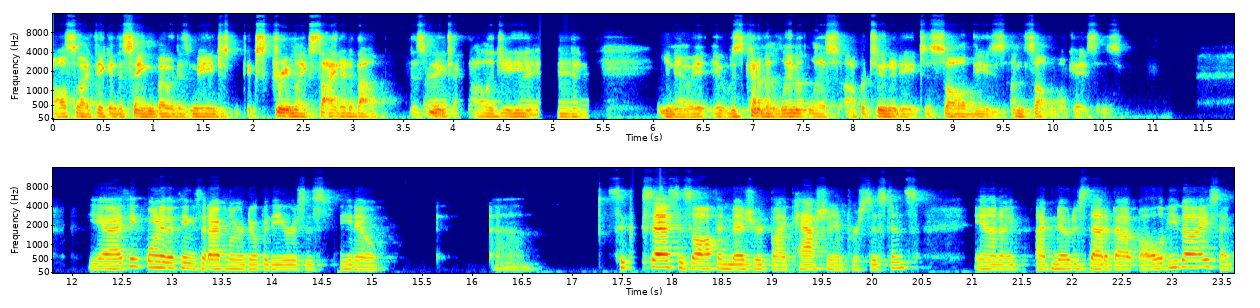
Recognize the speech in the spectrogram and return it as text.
also i think in the same boat as me just extremely excited about this right. new technology. Right. and you know it, it was kind of a limitless opportunity to solve these unsolvable cases. Yeah i think one of the things that i've learned over the years is you know um, success is often measured by passion and persistence and I, I've noticed that about all of you guys I've,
